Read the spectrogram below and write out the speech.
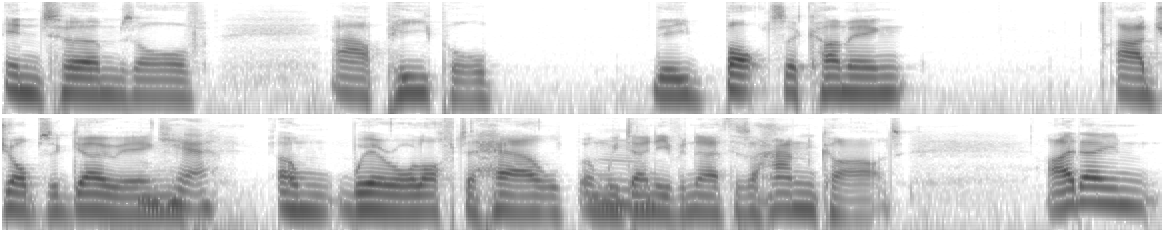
in terms of our people. The bots are coming, our jobs are going, Yeah. and we're all off to hell and we Mm. don't even know if there's a handcart. I don't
